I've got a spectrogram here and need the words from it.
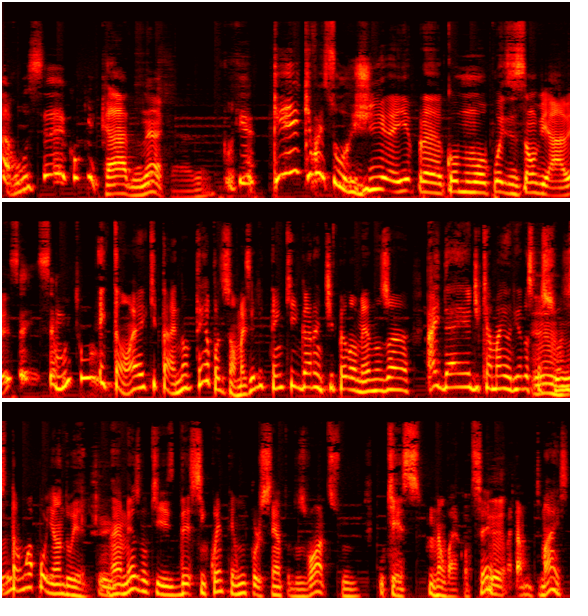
na Rússia é complicado, né, cara? Porque quem é que vai surgir aí pra, como uma oposição viável? Isso é, isso é muito. Então, é que tá, não tem oposição, mas ele tem que garantir pelo menos a, a ideia de que a maioria das pessoas Uhum. estão apoiando ele. Sim. Né? Mesmo que dê 51% dos votos, o que não vai acontecer, É. vai dar muito mais,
